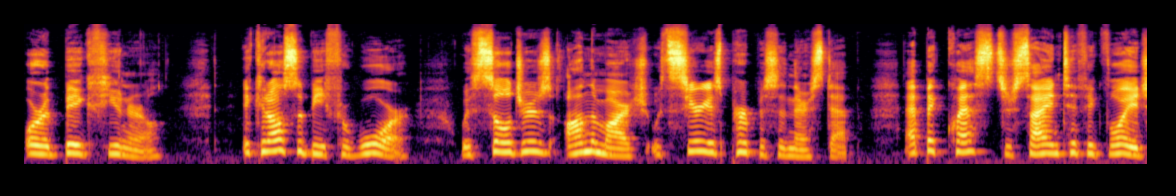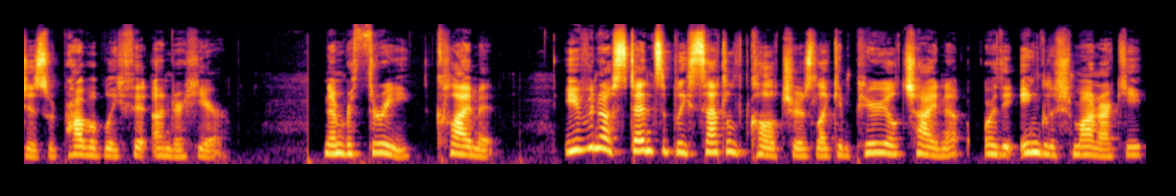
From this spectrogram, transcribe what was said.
or a big funeral. It could also be for war, with soldiers on the march with serious purpose in their step. Epic quests or scientific voyages would probably fit under here. Number three, climate. Even ostensibly settled cultures like Imperial China or the English monarchy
